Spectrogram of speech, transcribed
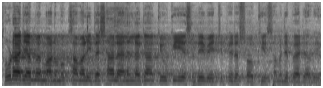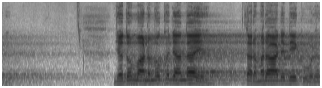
ਥੋੜਾ ਜਿਹਾ ਮੈਂ ਮਨਮੁਖਾਂ ਵਾਲੀ ਦਸ਼ਾ ਲੈਣ ਲੱਗਾ, ਕਿਉਂਕਿ ਇਸ ਦੇ ਵਿੱਚ ਫਿਰ ਸੌਖੀ ਸਮਝ ਪੈ ਜਾਵੇਗੀ। ਜਦੋਂ ਮਨਮੁਖ ਜਾਂਦਾ ਏ, ਧਰਮਰਾਜ ਦੇ ਕੋਲ,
